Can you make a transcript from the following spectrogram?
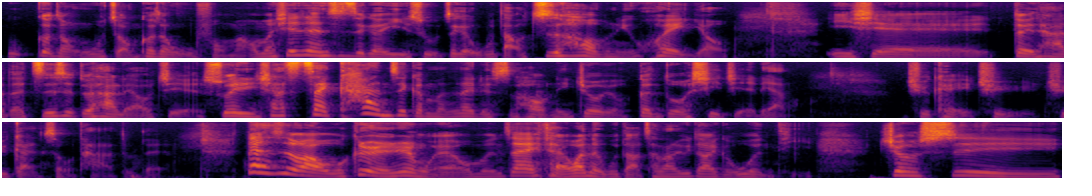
舞各种舞种各种舞风嘛，我们先认识这个艺术这个舞蹈之后，你会有一些对他的知识，对他了解，所以你下次再看这个门类的时候，你就有更多细节量。去可以去去感受它，对不对？但是吧，我个人认为啊，我们在台湾的舞蹈常常遇到一个问题，就是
